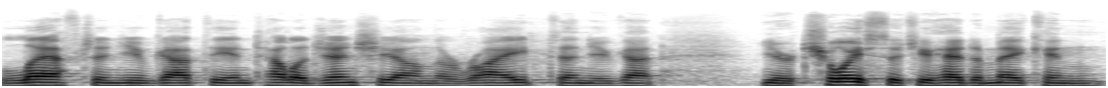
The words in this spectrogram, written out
left, and you've got the intelligentsia on the right, and you've got your choice that you had to make in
